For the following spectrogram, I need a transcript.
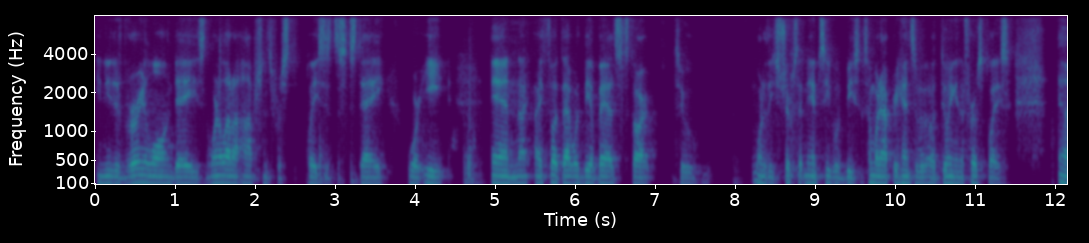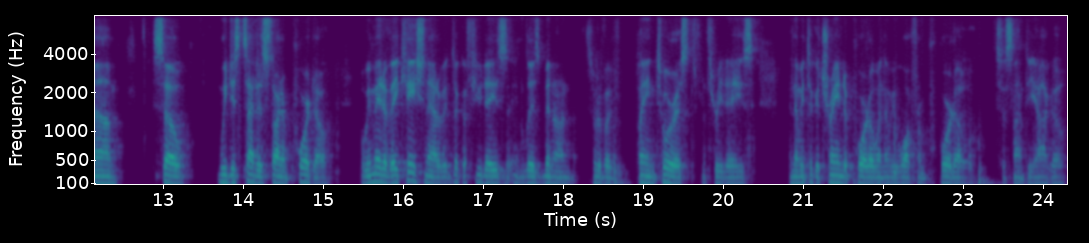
You needed very long days. There weren't a lot of options for places to stay or eat, and I, I thought that would be a bad start to one of these trips that Nancy would be somewhat apprehensive about doing in the first place. Um, so we decided to start in Porto. We made a vacation out of it. it. Took a few days in Lisbon on sort of a plain tourist for three days, and then we took a train to Porto, and then we walked from Porto to Santiago,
